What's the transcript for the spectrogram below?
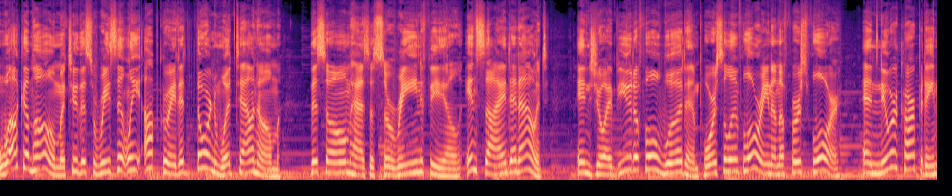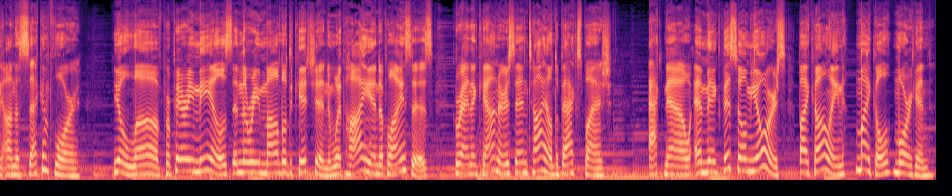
Welcome home to this recently upgraded Thornwood townhome. This home has a serene feel inside and out. Enjoy beautiful wood and porcelain flooring on the first floor and newer carpeting on the second floor. You'll love preparing meals in the remodeled kitchen with high-end appliances, granite counters, and tiled backsplash. Act now and make this home yours by calling Michael Morgan.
